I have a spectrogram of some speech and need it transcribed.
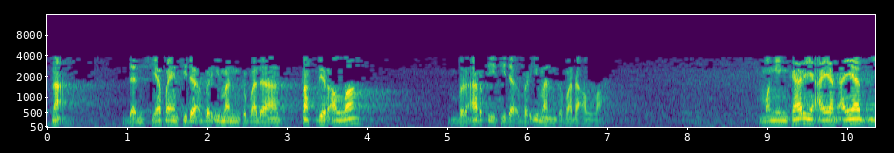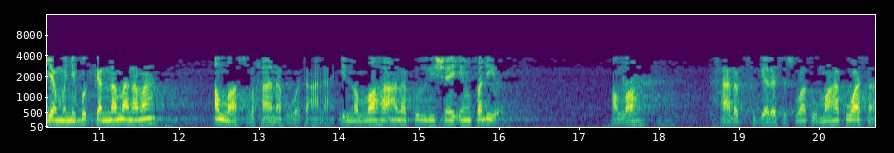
Nah, dan siapa yang tidak beriman kepada takdir Allah berarti tidak beriman kepada Allah. Mengingkari ayat-ayat yang menyebutkan nama-nama Allah Subhanahu wa taala. Innallaha ala kulli syai'in qadir. Allah terhadap segala sesuatu maha kuasa.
